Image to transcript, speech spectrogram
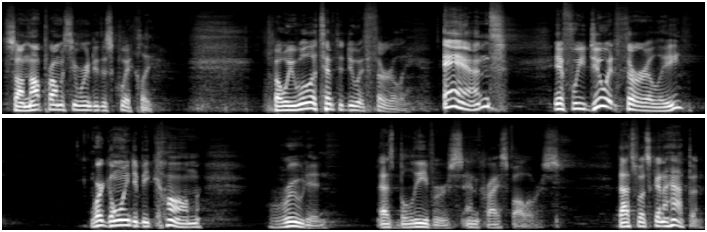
So I'm not promising we're going to do this quickly, but we will attempt to do it thoroughly. And if we do it thoroughly, we're going to become rooted as believers and Christ followers. That's what's going to happen.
